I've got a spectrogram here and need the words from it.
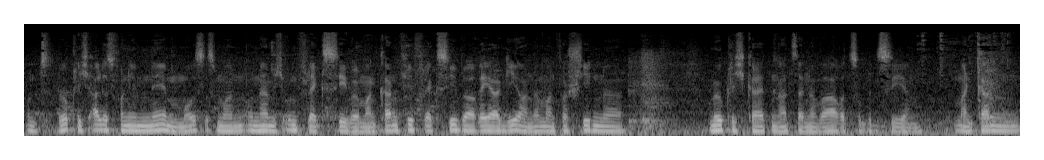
und wirklich alles von ihm nehmen muss, ist man unheimlich unflexibel. Man kann viel flexibler reagieren, wenn man verschiedene Möglichkeiten hat, seine Ware zu beziehen. Man kann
